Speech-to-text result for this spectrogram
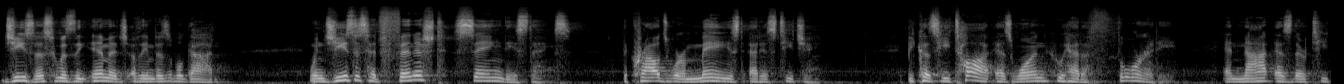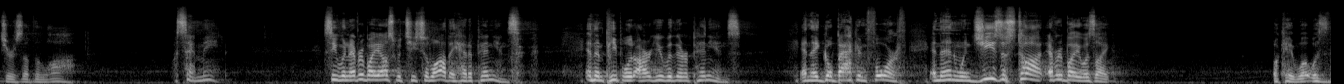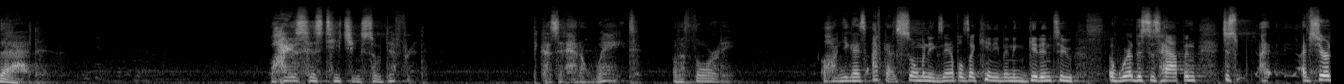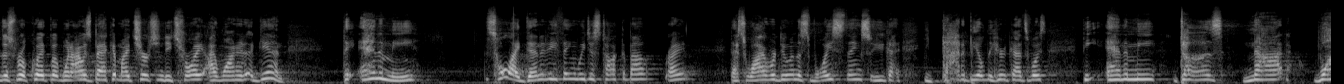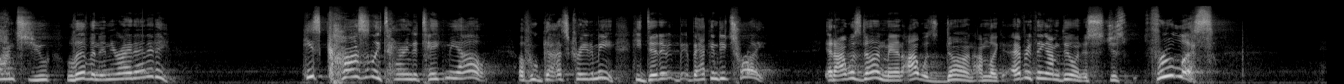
Jesus, who is the image of the invisible God, when Jesus had finished saying these things, the crowds were amazed at his teaching because he taught as one who had authority and not as their teachers of the law. What's that mean? See, when everybody else would teach the law, they had opinions. And then people would argue with their opinions. And they'd go back and forth. And then when Jesus taught, everybody was like, okay, what was that? Why is his teaching so different? Because it had a weight of authority. Oh, and you guys, I've got so many examples I can't even get into of where this has happened. Just, I, have shared this real quick, but when I was back at my church in Detroit, I wanted, again, the enemy, this whole identity thing we just talked about, right? That's why we're doing this voice thing. So you got, you got to be able to hear God's voice. The enemy does not want you living in your identity. He's constantly trying to take me out of who God's created me. He did it back in Detroit. And I was done, man. I was done. I'm like, everything I'm doing is just fruitless.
